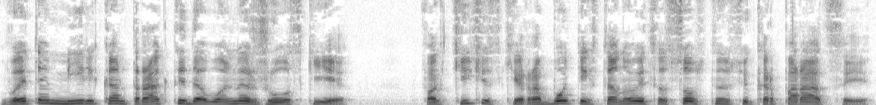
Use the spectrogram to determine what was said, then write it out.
В этом мире контракты довольно жесткие. Фактически работник становится собственностью корпорации.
